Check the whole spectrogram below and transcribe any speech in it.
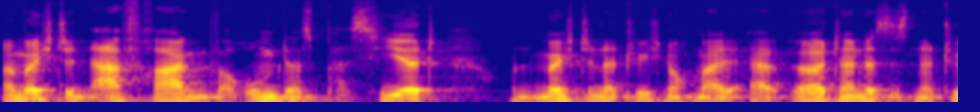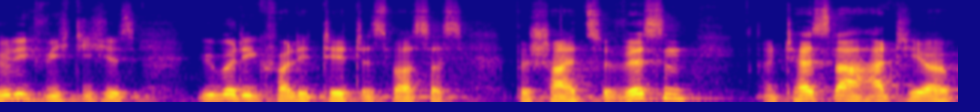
Man möchte nachfragen, warum das passiert und möchte natürlich nochmal erörtern, dass es natürlich wichtig ist, über die Qualität des Wassers Bescheid zu wissen. Tesla hat hier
